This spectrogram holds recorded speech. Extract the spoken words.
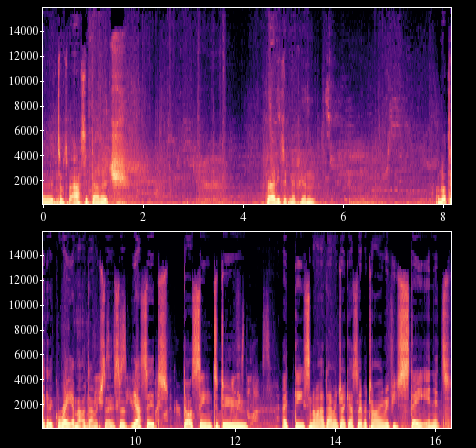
So in terms of acid damage, fairly significant. I'm not taking a great amount of damage though. So the acid does seem to do a decent amount of damage, I guess, over time if you stay in it.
